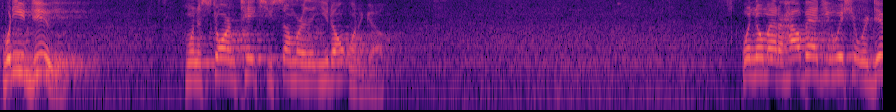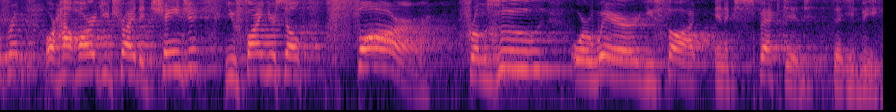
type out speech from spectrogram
What do you do when a storm takes you somewhere that you don't want to go? When no matter how bad you wish it were different or how hard you try to change it, you find yourself far from who or where you thought and expected that you'd be.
